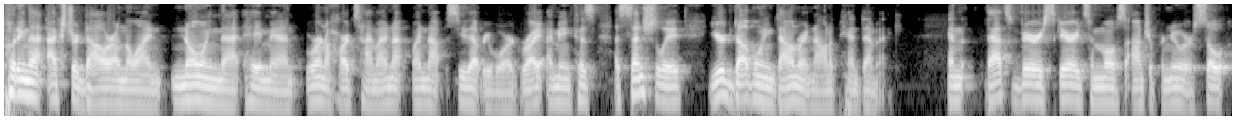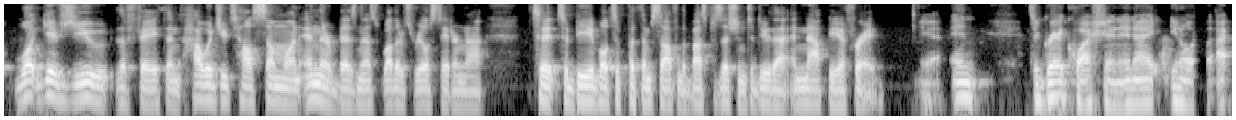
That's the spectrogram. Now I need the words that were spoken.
putting that extra dollar on the line knowing that hey man we're in a hard time i not, might not see that reward right i mean because essentially you're doubling down right now in a pandemic and that's very scary to most entrepreneurs. So, what gives you the faith, and how would you tell someone in their business, whether it's real estate or not, to, to be able to put themselves in the best position to do that and not be afraid? Yeah. And it's a great question. And I, you know, I,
